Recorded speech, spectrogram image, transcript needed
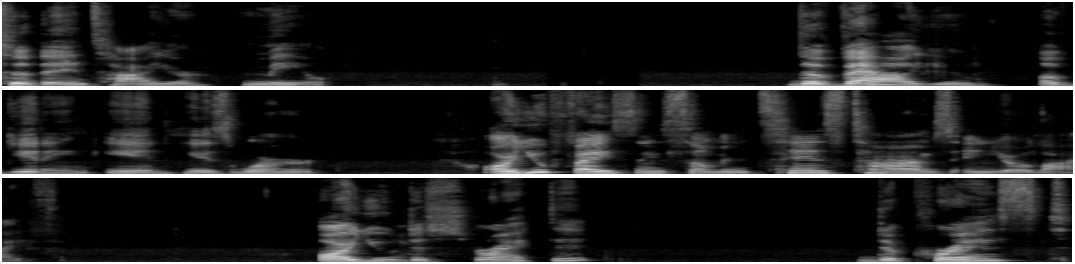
to the entire meal. The value of getting in His Word. Are you facing some intense times in your life? Are you distracted, depressed,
